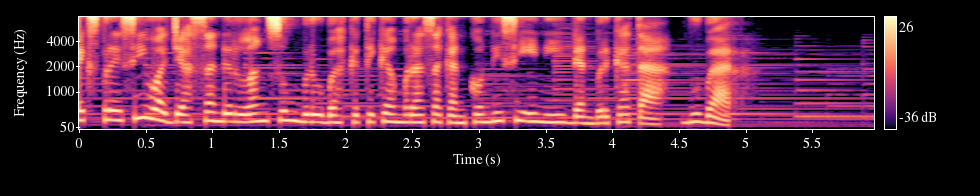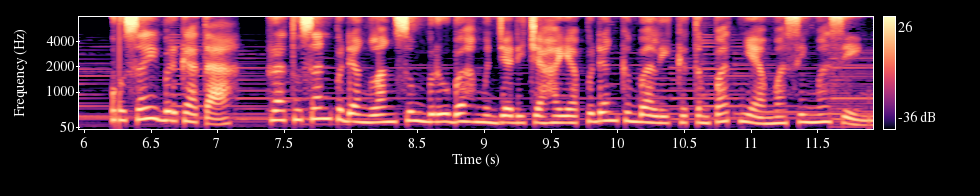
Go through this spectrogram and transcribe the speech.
Ekspresi wajah Sander langsung berubah ketika merasakan kondisi ini dan berkata, bubar. Usai berkata, ratusan pedang langsung berubah menjadi cahaya pedang kembali ke tempatnya masing-masing.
